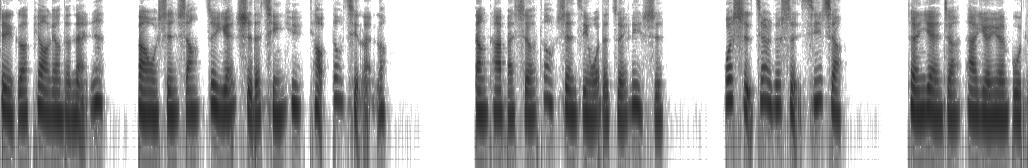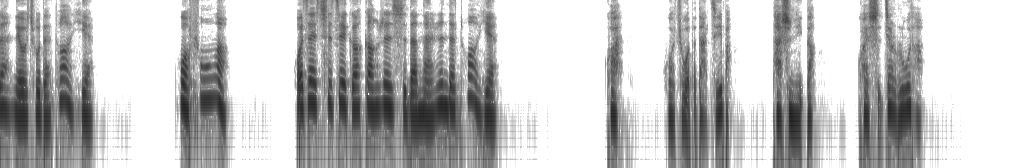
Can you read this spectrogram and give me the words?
这个漂亮的男人把我身上最原始的情欲挑逗起来了。当他把舌头伸进我的嘴里时，我使劲儿地吮吸着，吞咽着他源源不断流出的唾液。我疯了，我在吃这个刚认识的男人的唾液。快，握住我的大鸡巴，他是你的，快使劲撸他。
